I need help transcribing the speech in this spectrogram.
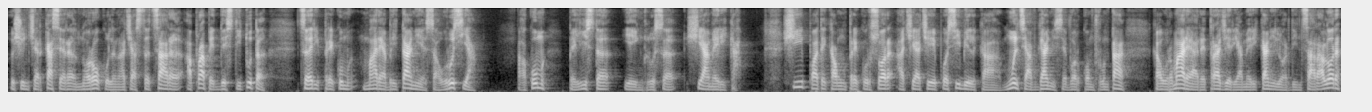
își încercaseră norocul în această țară aproape destitută, țări precum Marea Britanie sau Rusia. Acum, pe listă e inclusă și America. Și poate ca un precursor a ceea ce e posibil ca mulți afgani se vor confrunta ca urmare a retragerii americanilor din țara lor,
